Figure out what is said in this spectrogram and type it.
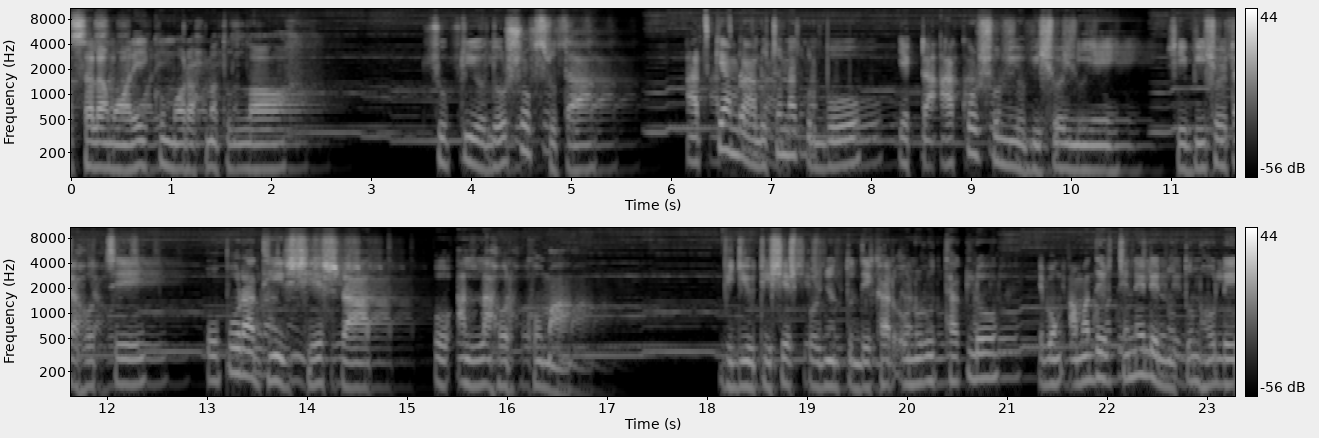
আসসালামু আলাইকুম রহমতুল্লাহ। সুপ্রিয় দর্শক শ্রোতা, আজকে আমরা আলোচনা করব একটা আকর্ষণীয় বিষয় নিয়ে। সেই বিষয়টা হচ্ছে অপরাধীর শেষ রাত ও আল্লাহর ক্ষমা। ভিডিওটি শেষ পর্যন্ত দেখার অনুরোধ থাকল এবং আমাদের চ্যানেলে নতুন হলে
